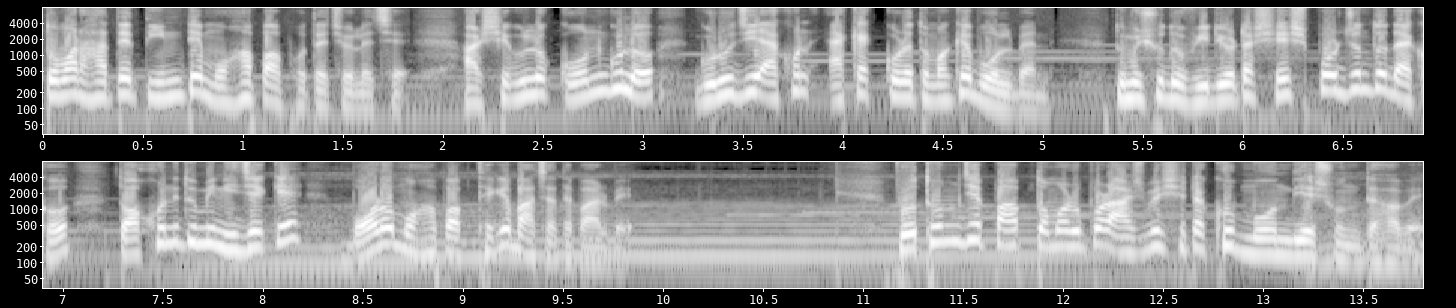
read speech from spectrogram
তোমার হাতে তিনটে মহাপাপ হতে চলেছে, আর সেগুলো কোনগুলো গুরুজি এখন এক এক করে তোমাকে বলবেন। তুমি শুধু ভিডিওটা শেষ পর্যন্ত দেখো, তখনই তুমি নিজেকে বড় মহাপাপ থেকে বাঁচাতে পারবে। প্রথম যে পাপ তোমার উপর আসবে সেটা খুব মন দিয়ে শুনতে হবে।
